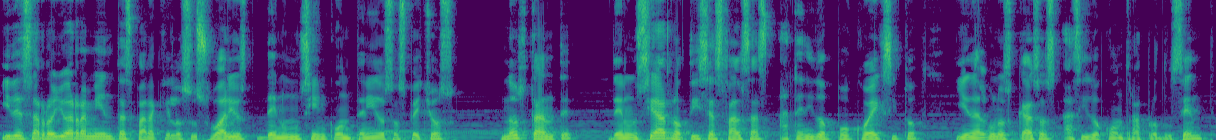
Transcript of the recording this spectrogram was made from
y desarrolló herramientas para que los usuarios denuncien contenido sospechoso. No obstante, denunciar noticias falsas ha tenido poco éxito y en algunos casos ha sido contraproducente.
